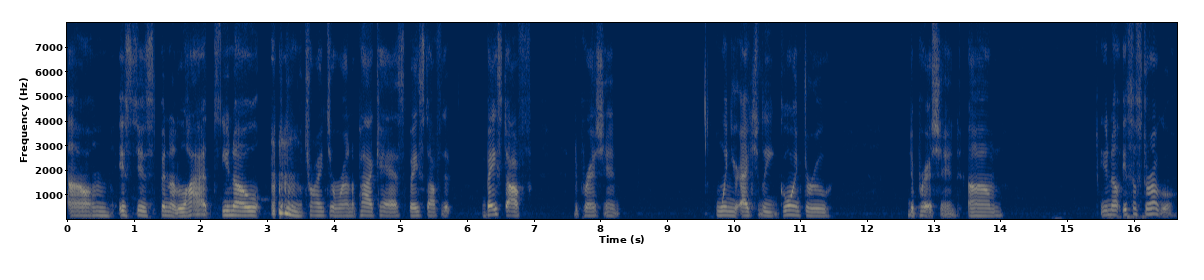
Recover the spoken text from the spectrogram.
Um, it's just been a lot, you know, trying to run a podcast based off the based off depression when you're actually going through depression. Um, you know, it's a struggle.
